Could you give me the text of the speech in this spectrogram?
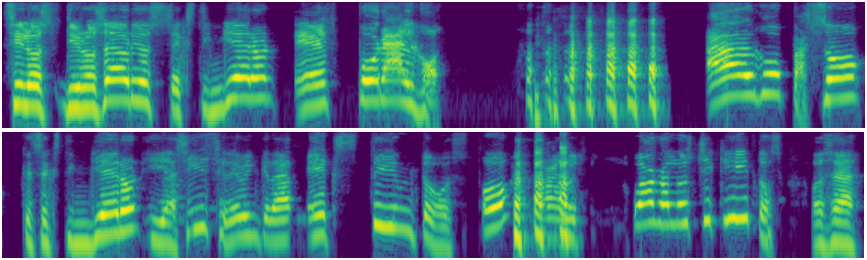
Si los dinosaurios se extinguieron, es por algo. Algo pasó que se extinguieron y así se deben quedar extintos. O háganlos, o háganlos chiquitos. O sea,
